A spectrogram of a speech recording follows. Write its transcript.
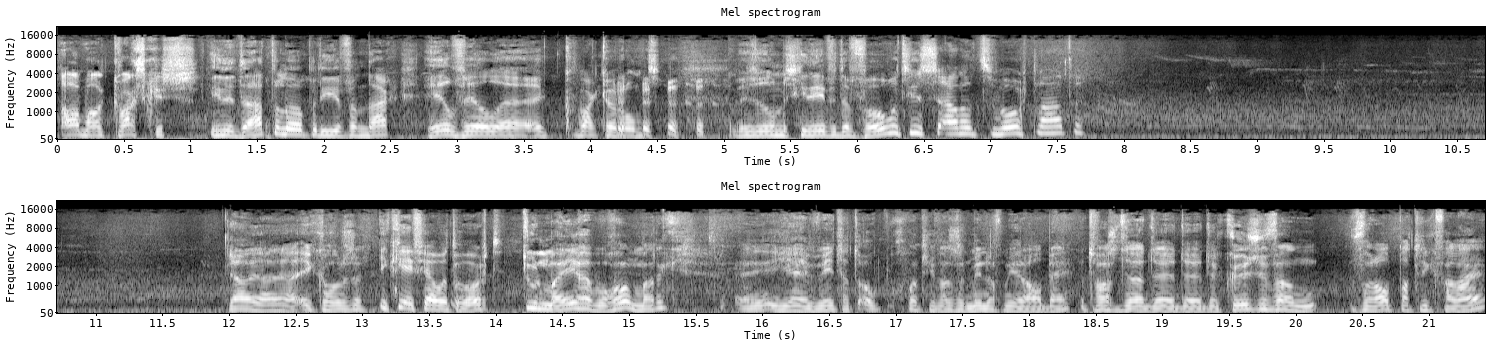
allemaal kwakjes. Inderdaad, er lopen hier vandaag heel veel eh, kwakken rond. we zullen misschien even de vogeltjes aan het woord laten. Ja, ja, ja, ik hoor ze. Ik geef jou het woord. Toen Maeva begon, Mark, eh, jij weet dat ook nog, want je was er min of meer al bij. Het was de, de, de, de keuze van vooral Patrick Vallin,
